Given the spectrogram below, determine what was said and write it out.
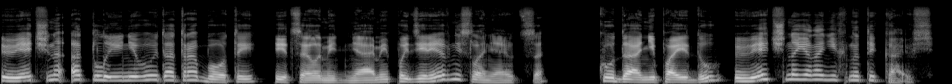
вечно отлынивают от работы и целыми днями по деревне слоняются. Куда ни пойду, вечно я на них натыкаюсь.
